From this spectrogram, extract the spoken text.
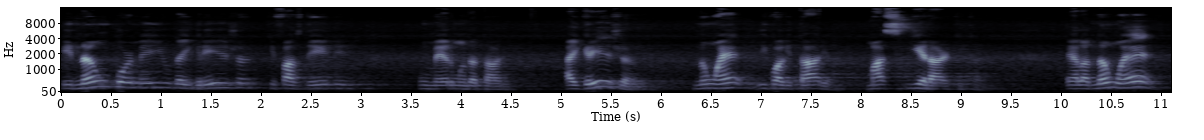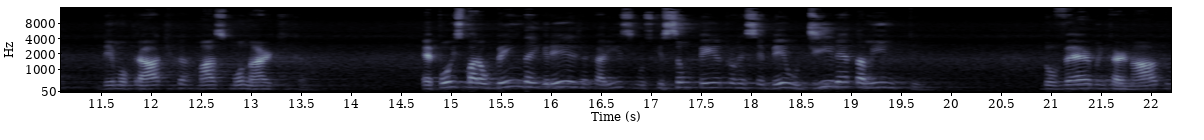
e não por meio da igreja que faz dele um mero mandatário. A igreja não é igualitária, mas hierárquica. Ela não é democrática, mas monárquica. É, pois, para o bem da igreja, caríssimos, que São Pedro recebeu diretamente do Verbo encarnado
